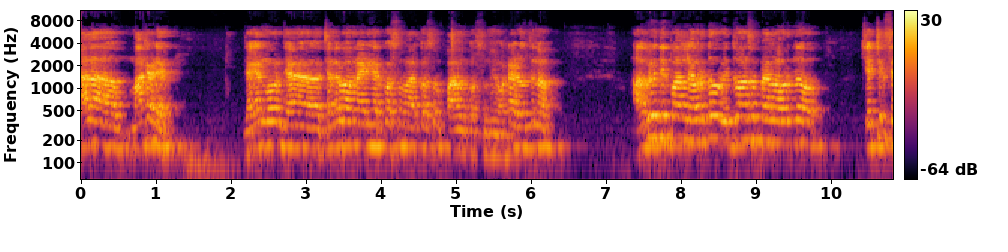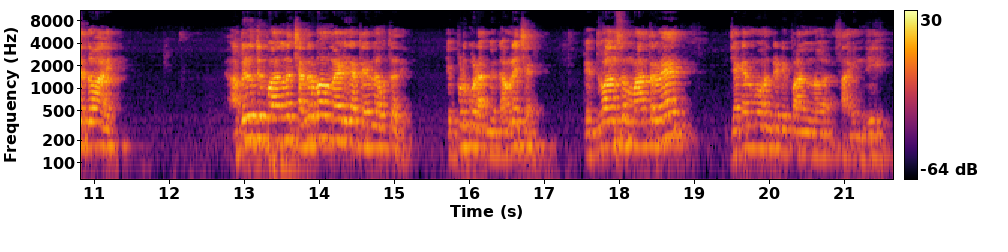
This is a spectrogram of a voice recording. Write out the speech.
చాలా మాట్లాడారు. జగన్మోహన్ చంద్రబాబు నాయుడు గారి కోసం వారి కోసం పాలన కోసం మేము ఒకటే అడుగుతున్నాం. అభివృద్ధి పాలన ఎవరిదో విధ్వంసం పాలన ఎవరిదో చర్చకు సిద్ధం అని అభివృద్ధి పాలన చంద్రబాబు నాయుడు గారి టైంలో అవుతుంది. ఎప్పుడు కూడా మీరు గమనించండి. విధ్వంసం మాత్రమే జగన్మోహన్ రెడ్డి పాలనలో సాగింది.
